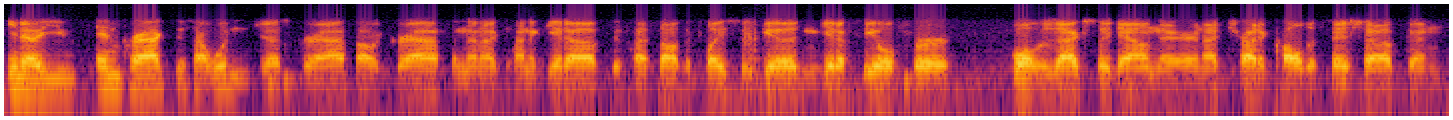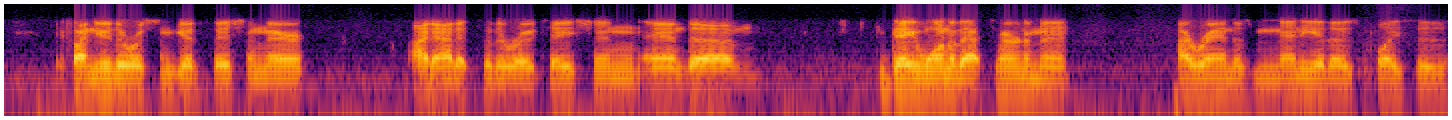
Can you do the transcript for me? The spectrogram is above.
you know, you in practice, I wouldn't just graph. I would graph and then I'd kind of get up if I thought the place was good and get a feel for what was actually down there. And I'd try to call the fish up. And if I knew there was some good fish in there, I'd add it to the rotation. And um, day one of that tournament, I ran as many of those places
